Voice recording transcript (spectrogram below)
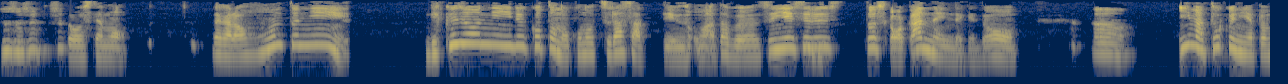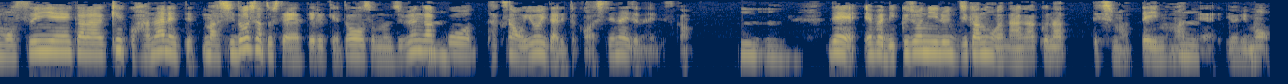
どうしても。だから本当に、陸上にいることのこの辛さっていうのは多分水泳してる人しかわかんないんだけど、うん。今特にやっぱもう水泳から結構離れて、まあ指導者としてはやってるけど、その自分がこう、たくさん泳いだりとかはしてないじゃないですか。うん。うん。で、やっぱり陸上にいる時間の方が長くなってしまって、今までよりも。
